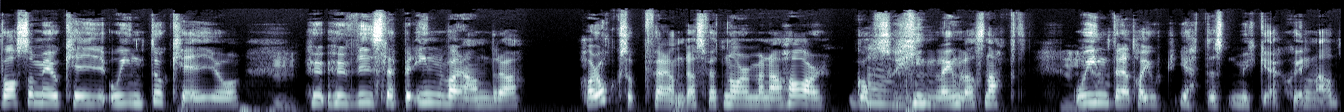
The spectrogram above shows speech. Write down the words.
vad som är okej och inte okej och Mm. hur, hur vi släpper in varandra har också förändrats för att normerna har gått så Mm. himla himla snabbt. Mm. Och internet har gjort jättemycket skillnad.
